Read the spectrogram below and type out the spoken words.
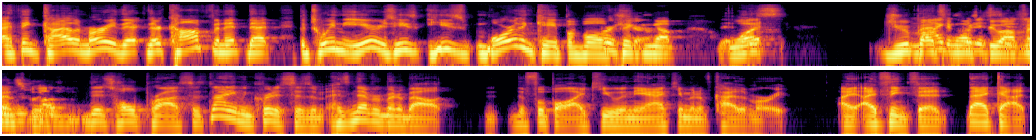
I think Kyler Murray. They're they're confident that between the ears, he's he's more than capable For of picking sure. up what this, Drew Petzing wants to do offensively. Of this whole process, not even criticism, has never been about the football IQ and the acumen of Kyler Murray. I, I think that that got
